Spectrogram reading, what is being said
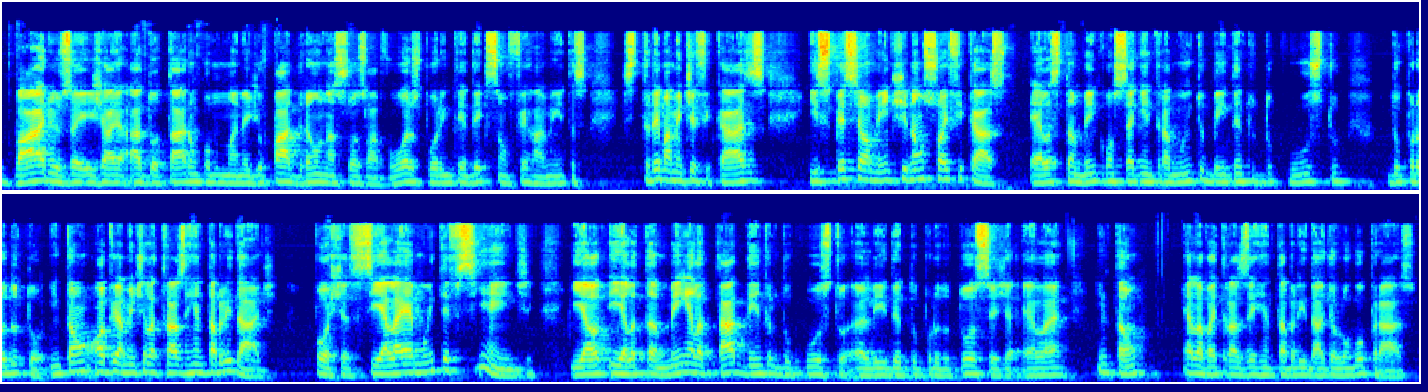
vários aí já adotaram como manejo padrão nas suas lavouras, por entender que são ferramentas extremamente eficazes e, especialmente, não só eficazes, elas também conseguem entrar muito bem dentro do custo do produtor. Então, obviamente, ela traz rentabilidade. Poxa, se ela é muito eficiente e ela, e ela também ela está dentro do custo ali dentro do produtor, ou seja, ela então ela vai trazer rentabilidade a longo prazo.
